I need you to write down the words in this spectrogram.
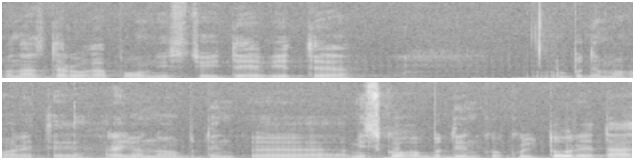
у нас дорога повністю йде від, е, будемо говорити, районного будинку, е, міського будинку культури, да,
